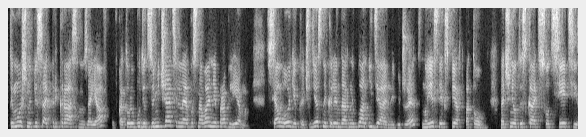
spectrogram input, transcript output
Ты можешь написать прекрасную заявку, в которой будет замечательное обоснование проблемы, вся логика, чудесный календарный план, идеальный бюджет, но если эксперт потом начнет искать в соцсети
